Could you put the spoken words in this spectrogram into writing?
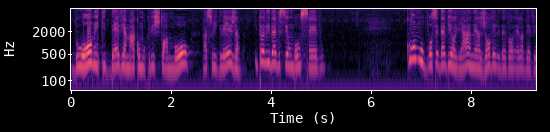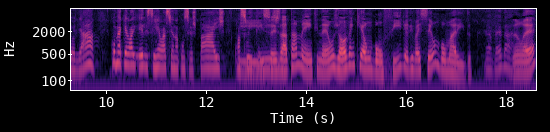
do homem que deve amar como Cristo amou a sua igreja, então ele deve ser um bom servo. Como você deve olhar, né? A jovem ele deve, ela deve olhar como é que ela, ele se relaciona com seus pais, com a sua Isso, igreja. Isso, exatamente, né? Um jovem que é um bom filho, ele vai ser um bom marido. É verdade. Não é?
